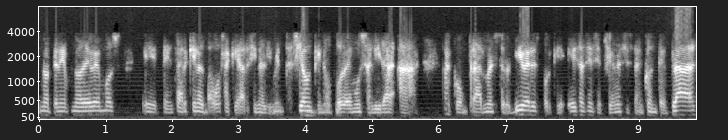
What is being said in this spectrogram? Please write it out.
no tenemos, no debemos eh, pensar que nos vamos a quedar sin alimentación, que no podemos salir a, a comprar nuestros víveres, porque esas excepciones están contempladas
